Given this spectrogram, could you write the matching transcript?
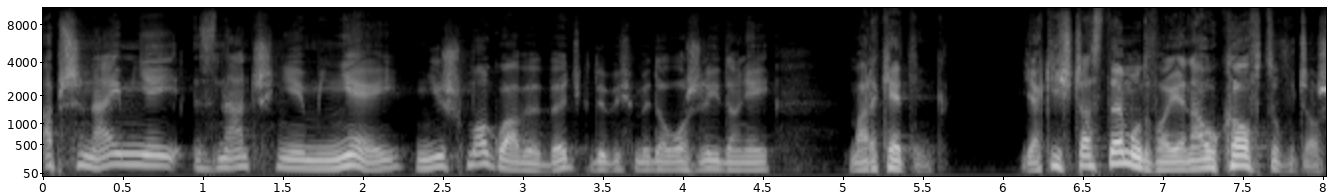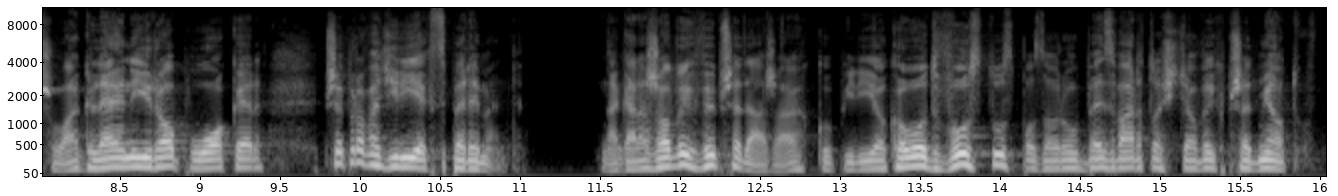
a przynajmniej znacznie mniej niż mogłaby być, gdybyśmy dołożyli do niej marketing. Jakiś czas temu dwoje naukowców, Joshua Glenn i Rob Walker, przeprowadzili eksperyment. Na garażowych wyprzedażach kupili około 200 z pozoru bezwartościowych przedmiotów.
